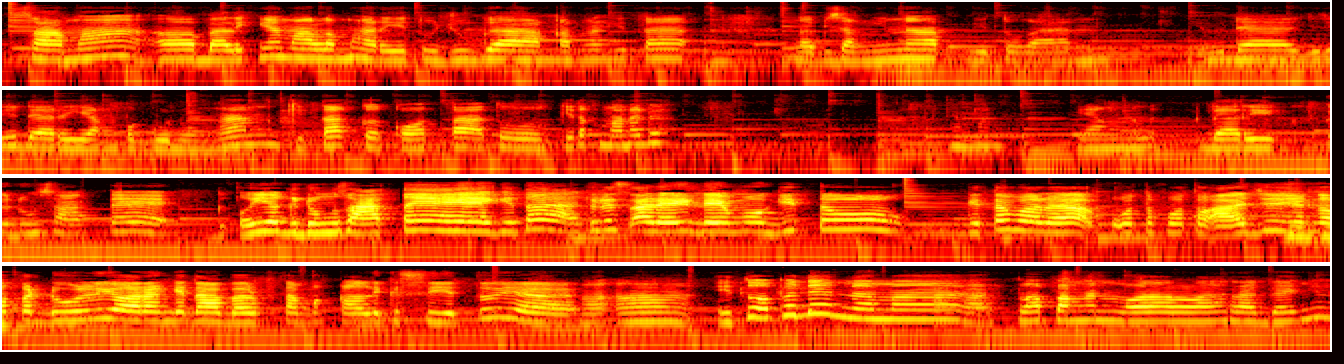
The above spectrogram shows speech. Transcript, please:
sama eh, baliknya malam hari itu juga Hmm. karena kita nggak bisa nginep gitu kan. Ya udah jadi dari yang pegunungan kita ke kota tuh. Kita ke mana deh? Emang. Yang dari gedung sate. Oh iya gedung sate. Kita terus ada yang demo gitu. Kita pada foto-foto aja ya nggak peduli orang kita baru pertama kali ke situ ya. Heeh. itu apa deh nama lapangan olahraganya?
